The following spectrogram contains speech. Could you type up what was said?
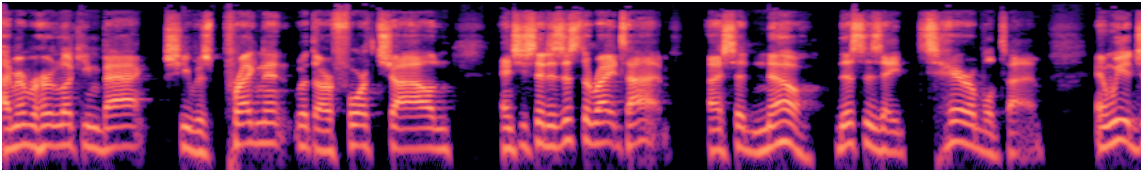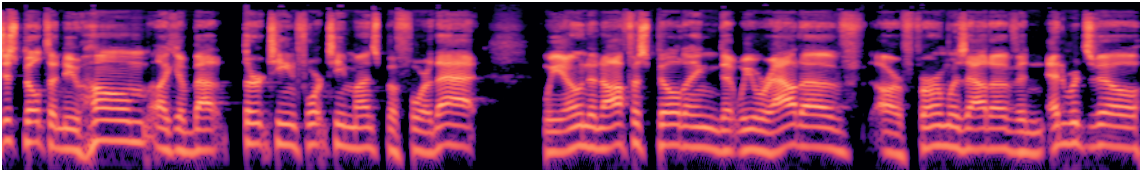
I remember her looking back. She was pregnant with our fourth child. And she said, Is this the right time? I said, No, this is a terrible time. And we had just built a new home like about 13, 14 months before that. We owned an office building that we were out of, our firm was out of in Edwardsville.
